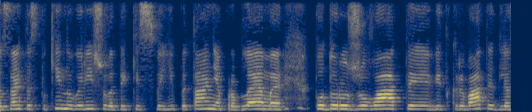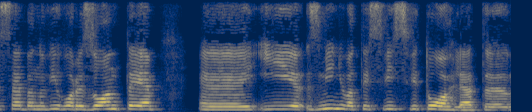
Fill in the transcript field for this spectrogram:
знаєте, спокійно вирішувати якісь свої питання, проблеми, подорожувати, відкривати для себе нові горизонти е, і змінювати свій світогляд, е,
